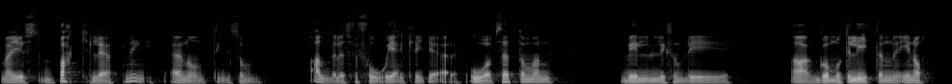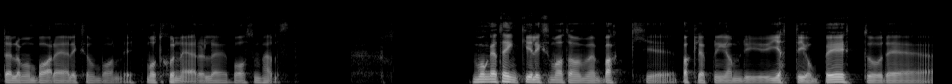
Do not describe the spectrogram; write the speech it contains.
Men just backlöpning är någonting som alldeles för få egentligen gör. Oavsett om man vill liksom bli, ja, gå mot eliten i något eller om man bara är liksom vanlig motionär eller vad som helst. Många tänker ju liksom att ja, men back, backlöpning ja, men det är ju jättejobbigt och det,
